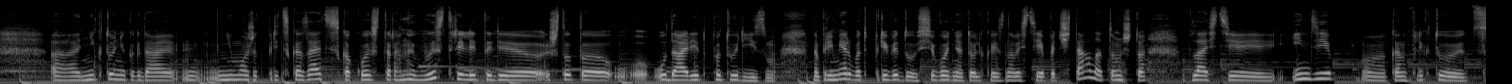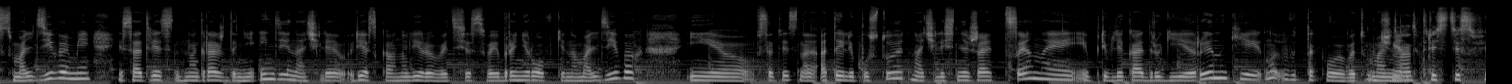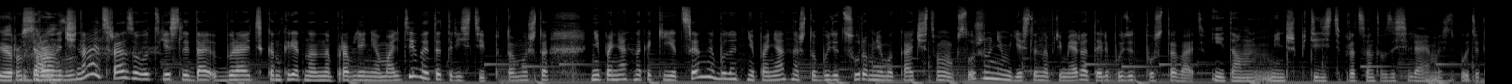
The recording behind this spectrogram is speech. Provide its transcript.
А, никто никогда не может предсказать, с какой стороны выстрелит или что-то ударит по туризму. Например, вот приведу, сегодня только из новостей почитала о том, что власти Индии Э, конфликтуют с Мальдивами, и, соответственно, граждане Индии начали резко аннулировать все свои бронировки на Мальдивах, и, соответственно, отели пустуют, начали снижать цены и привлекать другие рынки. Ну, вот такой вот момент. Начинает трясти сферу сразу. Да, начинает сразу, вот если брать конкретно направление Мальдивы, это трясти, потому что непонятно, какие цены будут, непонятно, что будет с уровнем и качеством обслуживания, если, например, отель будет пустовать, и там меньше 50% 10% заселяемость будет.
